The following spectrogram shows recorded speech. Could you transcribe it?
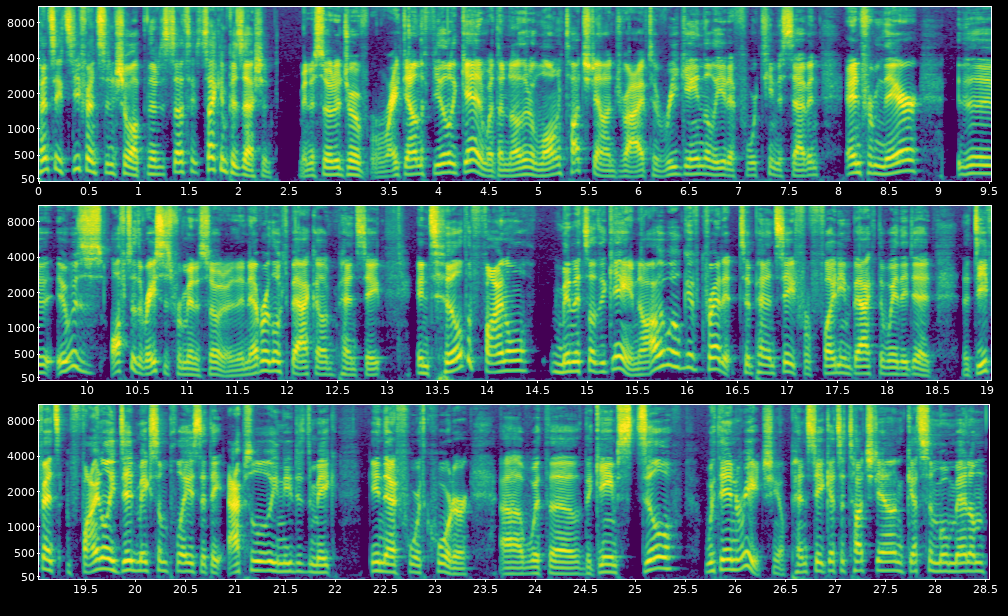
Penn State's defense didn't show up in the second possession. Minnesota drove right down the field again with another long touchdown drive to regain the lead at 14 to 7. And from there, the it was off to the races for Minnesota. They never looked back on Penn State until the final minutes of the game. Now, I will give credit to Penn State for fighting back the way they did. The defense finally did make some plays that they absolutely needed to make in that fourth quarter, uh, with the the game still within reach. You know, Penn State gets a touchdown, gets some momentum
